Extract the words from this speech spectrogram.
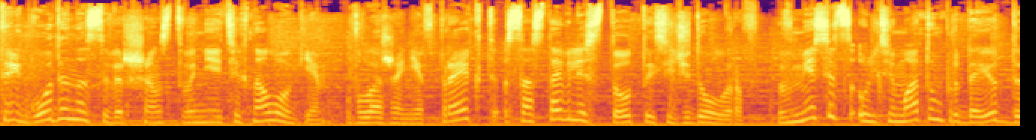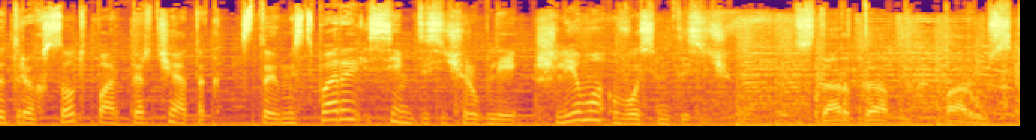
Три года на совершенствование технологии. Вложения в проект составили 100 тысяч долларов. В месяц ультиматум продает до 300 пар перчаток. Стоимость пары 7 тысяч рублей, шлема 8 тысяч. Стартап по-русски.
